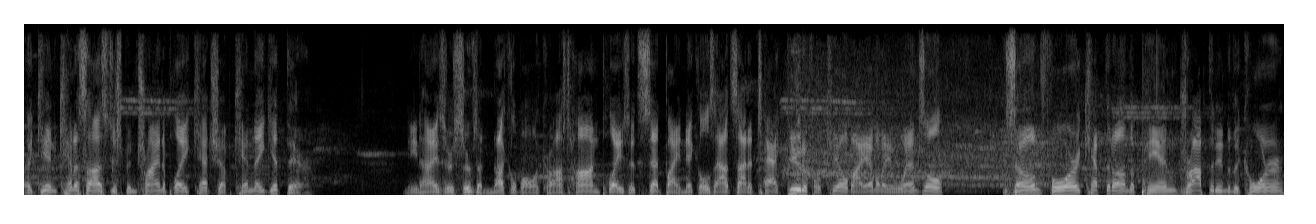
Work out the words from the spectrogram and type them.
Again, Kenesaw's just been trying to play catch up. Can they get there? Nienheiser serves a knuckleball across. Hahn plays it, set by Nichols. Outside attack. Beautiful kill by Emily Wenzel. Zone four, kept it on the pin, dropped it into the corner.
